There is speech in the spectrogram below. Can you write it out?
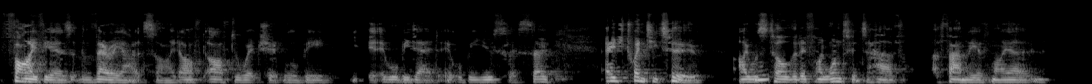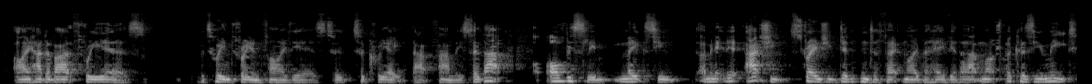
five years at the very outside, after, after which it will be it will be dead, it will be useless. So age 22, I was mm-hmm. told that if I wanted to have a family of my own, I had about three years between three and five years to, to create that family. So that obviously makes you, I mean, it, it, actually strangely didn't affect my behavior that much because you meet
